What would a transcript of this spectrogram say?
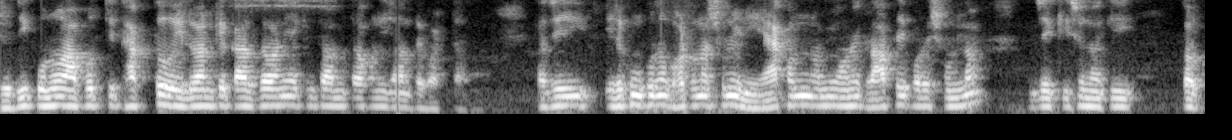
যদি কোনো আপত্তি থাকতো এলওয়ানকে কাজ দেওয়া নিয়ে কিন্তু আমি তখনই জানতে পারতাম। কাজেই এরকম কোনো ঘটনা শুনিনি। এখন আমি অনেক রাতে পরে শুনলাম যে কিছু নাকি তর্ক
